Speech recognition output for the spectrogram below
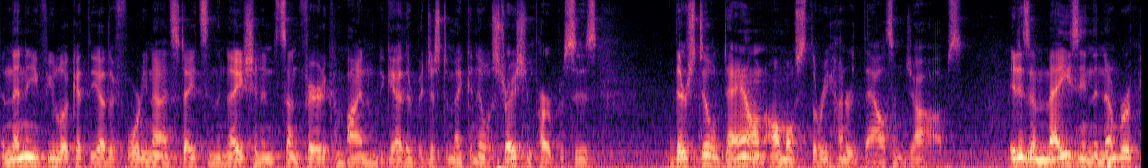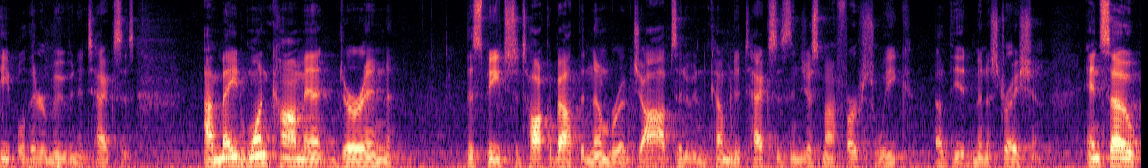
And then if you look at the other 49 states in the nation, and it's unfair to combine them together, but just to make an illustration purposes, they're still down almost 300,000 jobs. It is amazing the number of people that are moving to Texas. I made one comment during the speech to talk about the number of jobs that have been coming to Texas in just my first week of the administration. And so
